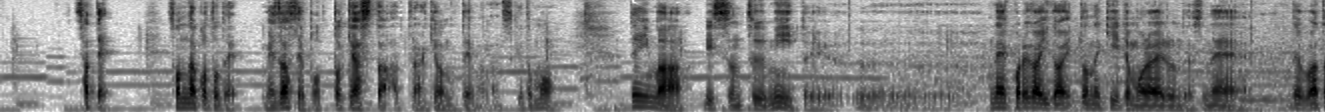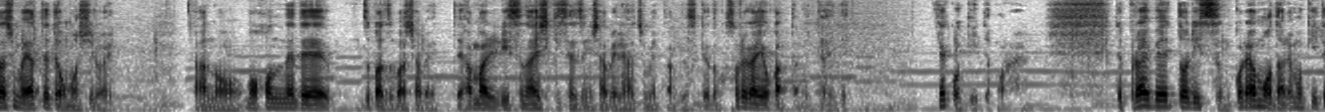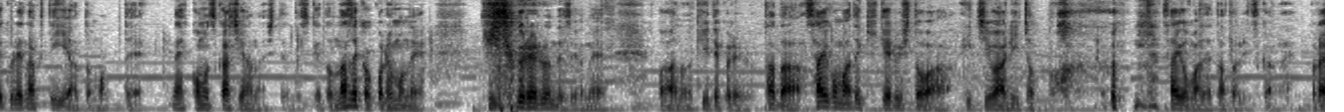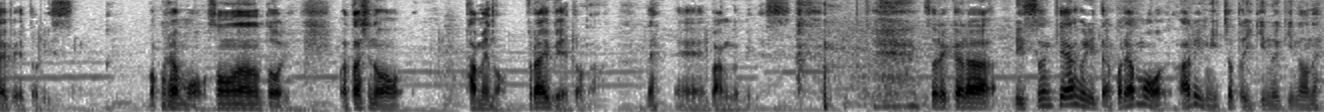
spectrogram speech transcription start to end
さて、そんなことで、目指せポッドキャスターってのは今日のテーマなんですけども、で、今、Listen to Me という、うね、これが意外とね、聞いてもらえるんですね。で、私もやってて面白い。あの、もう本音でズバズバ喋って、あんまりリスナー意識せずに喋り始めたんですけど、それが良かったみたいで、結構聞いてもらえる。で、 Private Listen。これはもう誰も聞いてくれなくていいやと思って、ね、小難しい話してるんですけど、なぜかこれもね、聞いてくれるんですよね。あの、聞いてくれる。ただ、最後まで聞ける人は1割ちょっと 最後までたどり着かない。 Private Listen。まあ、これはもうその名の通り、私のためのプライベートなね、えー、番組です。それから、 Listen Carefree ってこれはもうある意味ちょっと息抜きのね、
